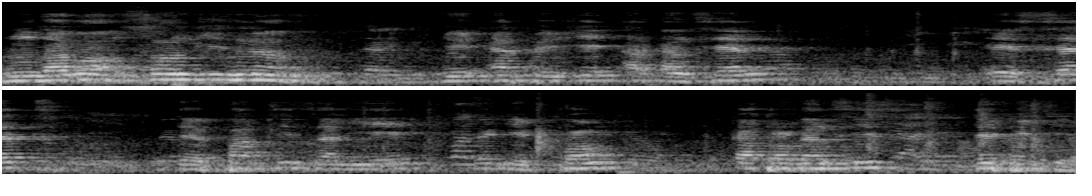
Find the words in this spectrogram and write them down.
Nous avons 119 du RPG Arc-en-Ciel et 7 des partis alliés, ce qui font 86 députés.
